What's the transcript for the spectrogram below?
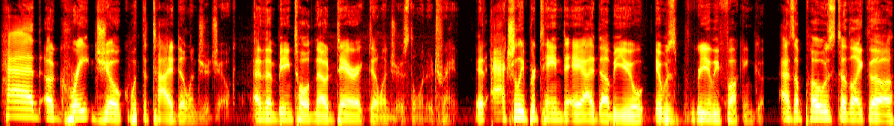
had a great joke with the Ty Dillinger joke, and then being told no, Derek Dillinger is the one who trained. It actually pertained to AIW. It was really fucking good, as opposed to like the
